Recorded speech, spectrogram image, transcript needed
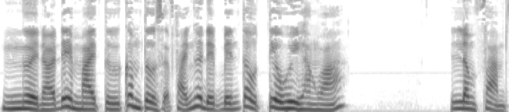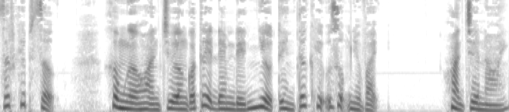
Người nói để mai tứ cầm tử sẽ phái người đến bến tàu tiêu hủy hàng hóa. Lâm Phạm rất khiếp sợ. Không ngờ Hoàn Trường có thể đem đến nhiều tin tức hữu dụng như vậy. Hoàn Trường nói.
